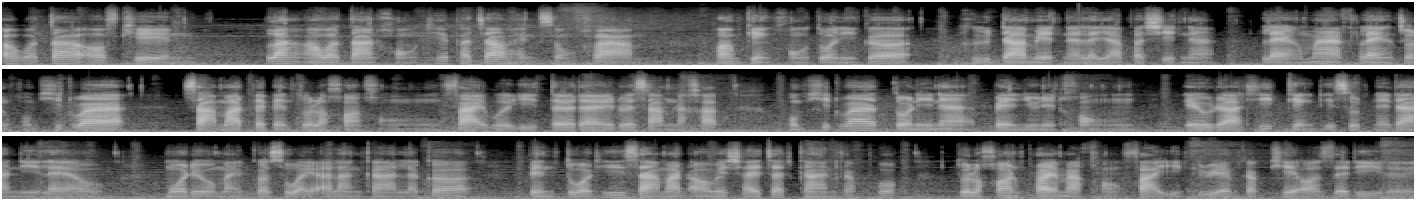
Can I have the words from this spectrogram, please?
อวตารออฟเคนร่างอวตารของเทพเจ้าแห่งสงคราม ความเก่งของตัวนี้ก็คือดาเมจในระยะประชิดเนี่ยแรงมากแรงจนผมคิดว่า สามารถไปเป็นตัวละครของฝ่ายเวอร์อีเตอร์ได้ด้วยซ้ำนะครับ ผมคิดว่าตัวนี้เนี่ยเป็นยูนิตของเอลดาที่เก่งที่สุดในด้านนี้แล้ว โมเดลใหม่ก็สวยอลังการ แล้วก็เป็นตัวที่สามารถเอาไว้ใช้จัดการกับพวกตัวละครไพรมาร์ของฝ่ายอิมพีเรียมกับเคออสได้ดีเลย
